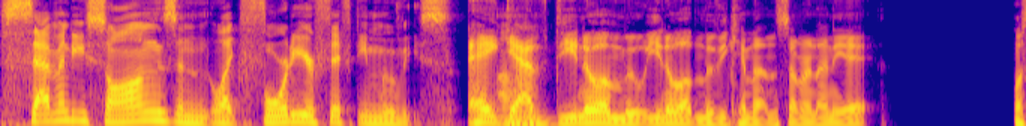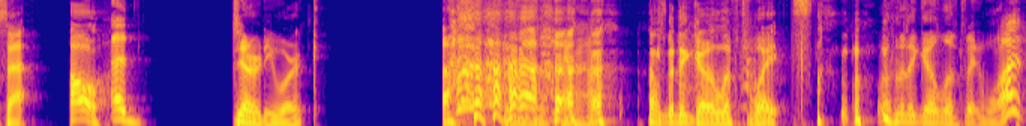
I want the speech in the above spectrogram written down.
70 songs and like 40 or 50 movies. Hey, Gav, Um, do you know a movie? You know what movie came out in summer '98? What's that? Oh, a Dirty Work. I'm gonna go lift weights. I'm gonna go lift. Wait, what?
